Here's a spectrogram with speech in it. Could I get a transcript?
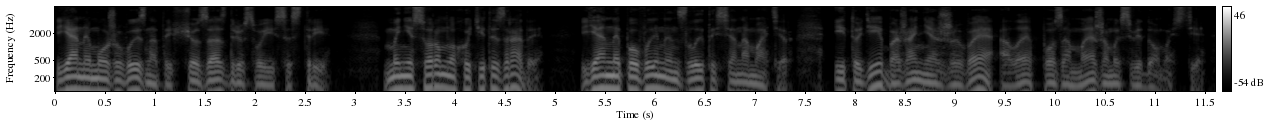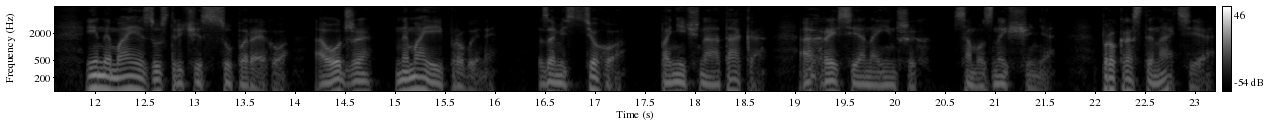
Я не можу визнати, що заздрю своїй сестрі. Мені соромно хотіти зради. Я не повинен злитися на матір, і тоді бажання живе, але поза межами свідомості, і немає зустрічі з суперего, а отже, немає й провини. Замість цього панічна атака, агресія на інших, самознищення, прокрастинація,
